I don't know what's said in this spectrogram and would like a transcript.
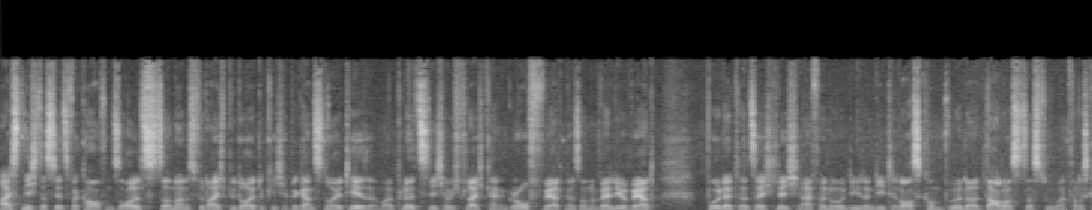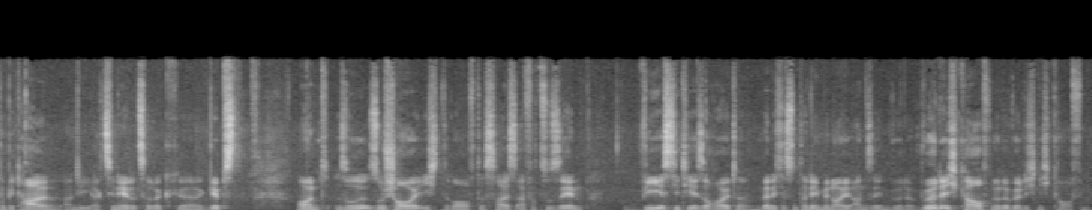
Heißt nicht, dass du jetzt verkaufen sollst, sondern es würde eigentlich bedeuten, okay, ich habe eine ganz neue These, weil plötzlich habe ich vielleicht keinen Growth-Wert mehr, sondern Value-Wert, wo da tatsächlich einfach nur die Rendite rauskommen würde, daraus, dass du einfach das Kapital an die Aktionäre zurückgibst. Äh, Und so, so schaue ich drauf. Das heißt, einfach zu sehen, wie ist die These heute, wenn ich das Unternehmen mir neu ansehen würde? Würde ich kaufen oder würde ich nicht kaufen?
